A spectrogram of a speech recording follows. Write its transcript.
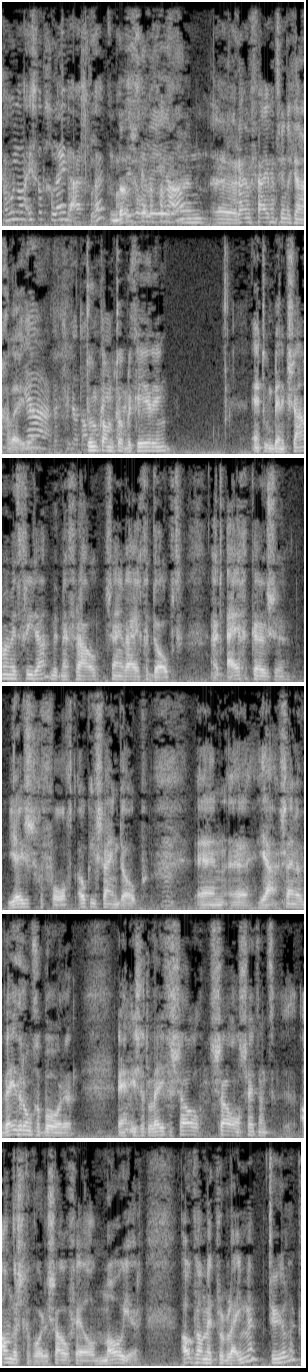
Maar hoe lang is dat geleden eigenlijk? Dat is al een, uh, ruim 25 jaar geleden. Ja, dat je dat Toen kwam ik tot bekering. En toen ben ik samen met Frida, met mijn vrouw, zijn wij gedoopt. Uit eigen keuze. Jezus gevolgd, ook in zijn doop. Hm. En uh, ja, zijn we wederom geboren. En is het leven zo, zo ontzettend eh, anders geworden. Zoveel mooier. Ook wel met problemen, tuurlijk.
